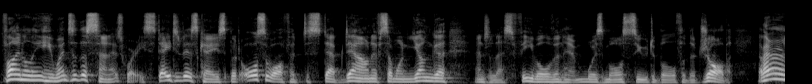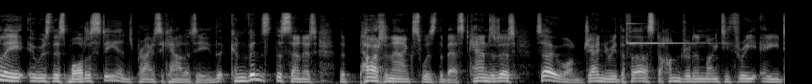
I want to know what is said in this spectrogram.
Finally, he went to the Senate where he stated his case but also offered to step down if someone younger and less feeble than him was was more suitable for the job. Apparently, it was this modesty and practicality that convinced the Senate that Pertinax was the best candidate, so on January 1, 193 AD,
